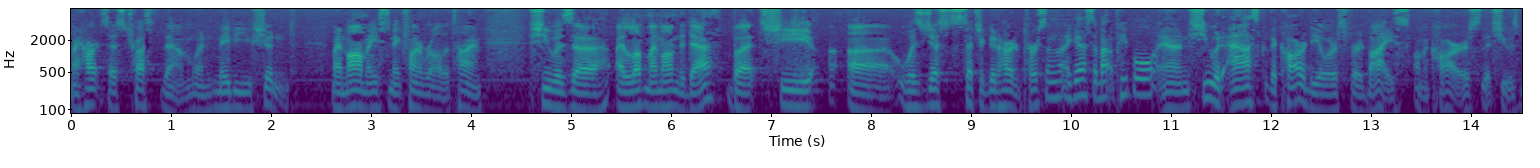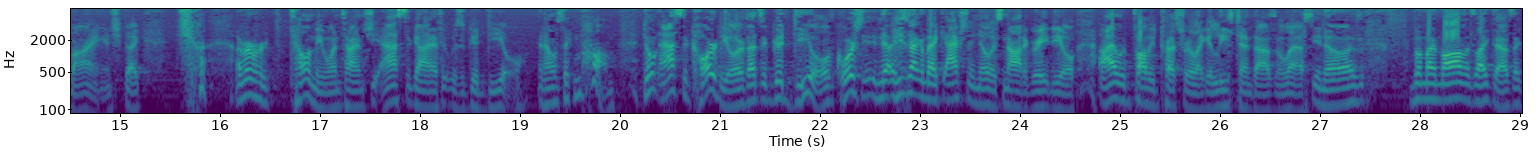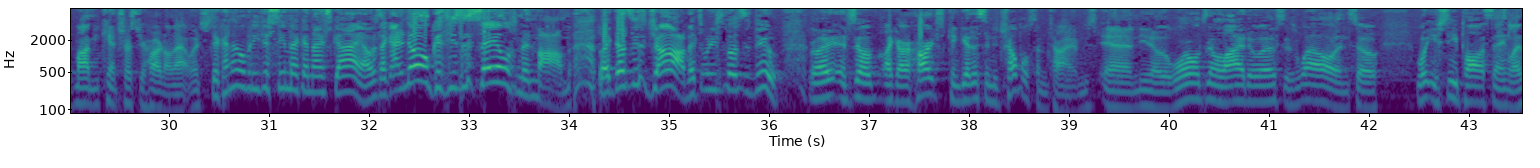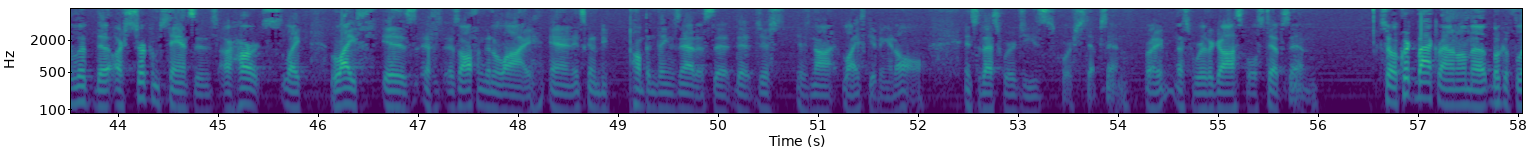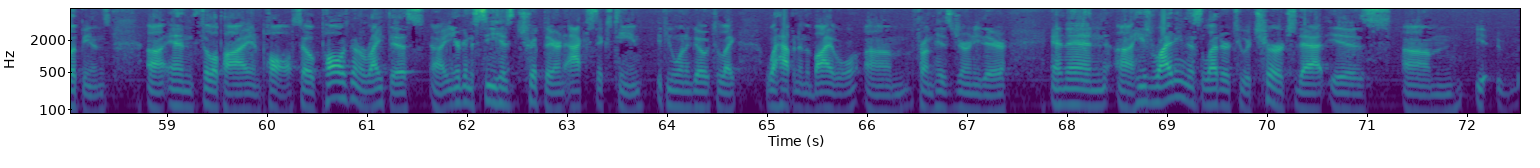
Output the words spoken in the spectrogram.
My heart says trust them when maybe you shouldn't. My mom, I used to make fun of her all the time. She was, uh, I love my mom to death, but she uh, was just such a good hearted person, I guess, about people. And she would ask the car dealers for advice on the cars that she was buying. And she'd be like, I remember telling me one time she asked the guy if it was a good deal, and I was like, "Mom, don't ask the car dealer if that's a good deal. Of course, he's not going to be like, actually, no, it's not a great deal. I would probably press for like at least ten thousand less, you know." Was, but my mom was like that. I was like, "Mom, you can't trust your heart on that one." She's like, "I know, but he just seemed like a nice guy." I was like, "I know, because he's a salesman, Mom. Like that's his job. That's what he's supposed to do, right?" And so, like, our hearts can get us into trouble sometimes, and you know, the world's going to lie to us as well, and so what you see Paul is saying, like, look, the, our circumstances, our hearts, like, life is, is often going to lie, and it's going to be pumping things at us that, that just is not life giving at all. And so that's where Jesus, of course, steps in, right? That's where the gospel steps in. So, a quick background on the book of Philippians uh, and Philippi and Paul. So, Paul is going to write this. Uh, you're going to see his trip there in Acts 16 if you want to go to like what happened in the Bible um, from his journey there. And then uh, he's writing this letter to a church that is, um,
